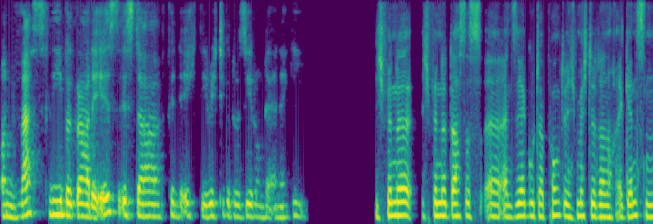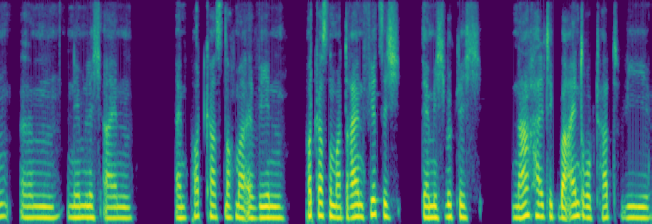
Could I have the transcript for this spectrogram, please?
Und was Liebe gerade ist, ist da, finde ich, die richtige Dosierung der Energie. Ich finde, ich finde, das ist äh, ein sehr guter Punkt und ich möchte da noch ergänzen, ähm, nämlich ein, ein Podcast nochmal erwähnen, Podcast Nummer 43, der mich wirklich nachhaltig beeindruckt hat, wie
